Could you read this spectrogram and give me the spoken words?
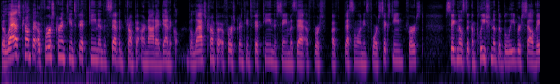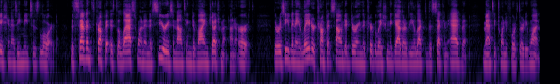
The last trumpet of 1 Corinthians 15 and the seventh trumpet are not identical. The last trumpet of 1 Corinthians 15, the same as that of, first, of Thessalonians 4.16, first, signals the completion of the believer's salvation as he meets his Lord. The seventh trumpet is the last one in a series announcing divine judgment on earth. There is even a later trumpet sounded during the tribulation to gather the elect of the second advent, Matthew 24:31.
